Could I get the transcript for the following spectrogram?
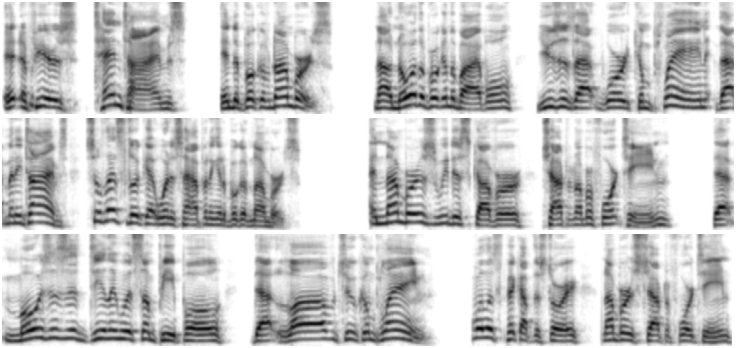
It appears 10 times in the book of Numbers. Now, no other book in the Bible uses that word complain that many times. So let's look at what is happening in the book of Numbers. In Numbers, we discover, chapter number 14, that Moses is dealing with some people that love to complain. Well, let's pick up the story. Numbers chapter 14.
